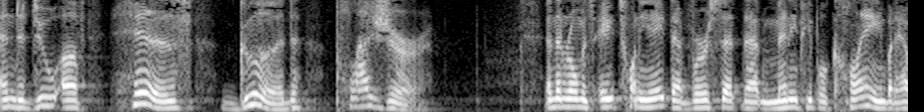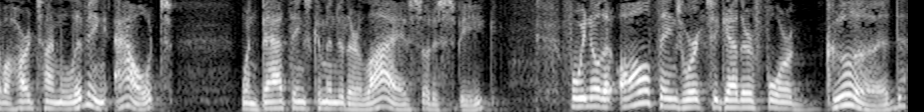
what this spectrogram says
and to do of his good pleasure. And then Romans 8:28, that verse that, that many people claim but have a hard time living out when bad things come into their lives, so to speak. For we know that all things work together for good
